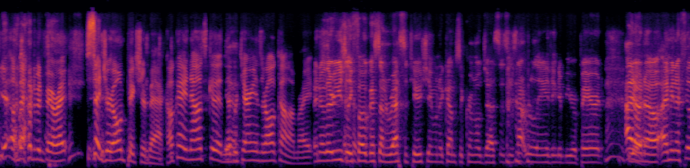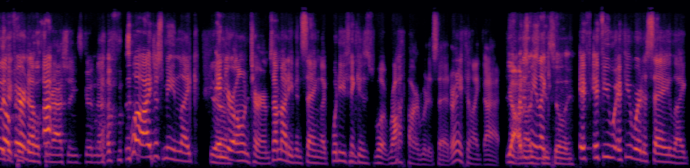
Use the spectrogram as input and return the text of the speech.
yeah, oh, that would have been fair, right? Send your own picture back. Okay, now it's good. Yeah. Libertarians are all calm, right? I know they're usually focused on restitution when it comes to criminal justice. It's not really anything to be repaired. I don't know. I mean, I feel No, like a fair enough. I- thrashing is good enough. Well, I just mean like Yeah. in your own terms. I'm not even saying like, what do you think is what Rothbard would have said or anything like that. yeah, I just no, mean, like, silly. if if you if you were to say like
